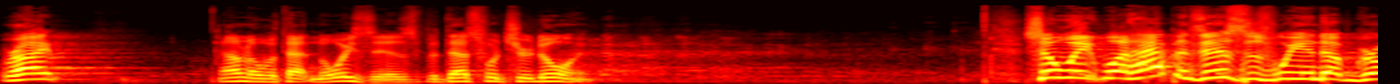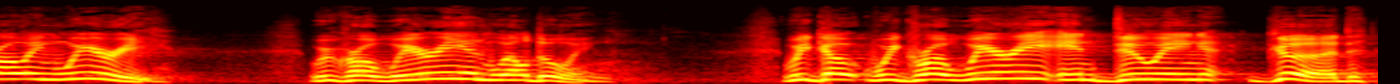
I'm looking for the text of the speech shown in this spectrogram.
Right? I don't know what that noise is, but that's what you're doing. So wait, what happens is, is we end up growing weary. We grow weary in well doing. We, go, we grow weary in doing good.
